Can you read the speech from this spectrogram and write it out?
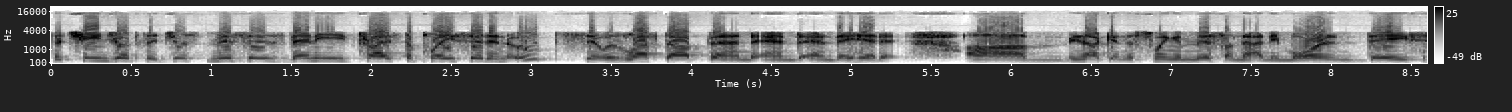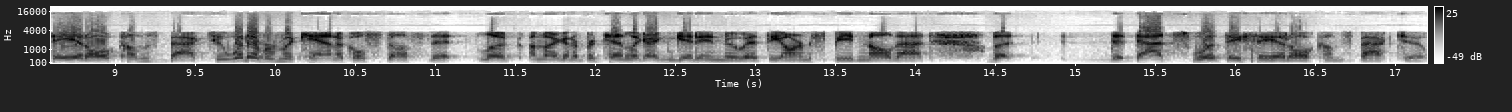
the changeup that just misses, then he tries to place it, and oops, it was left up, and and and they hit it. Um, he's not getting the swing and miss on that anymore, and they say it all comes back to whatever mechanical stuff that. Look, I'm not going to pretend like I can get into it, the arm speed and all that, but that that's what they say it all comes back to.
